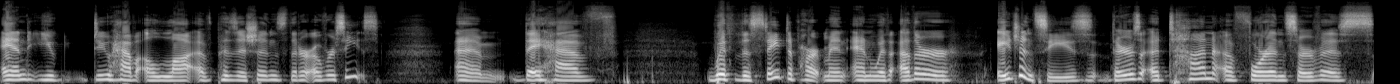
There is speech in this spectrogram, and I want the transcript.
And you do have a lot of positions that are overseas. Um, they have with the State Department and with other agencies, there's a ton of foreign service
